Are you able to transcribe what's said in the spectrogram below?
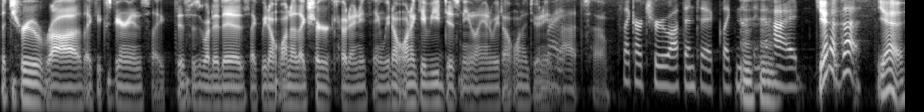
the true raw like experience. Like this is what it is. Like we don't want to like sugarcoat anything. We don't want to give you Disneyland. We don't want to do any Right. of that. So It's like our true, authentic, like nothing to hide. Mm-hmm. Yeah. This is us. Yeah.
